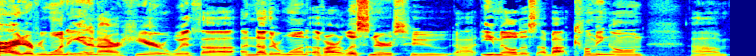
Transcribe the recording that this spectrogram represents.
Right, everyone. Ian and I are here with uh, another one of our listeners who uh, emailed us about coming on um,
